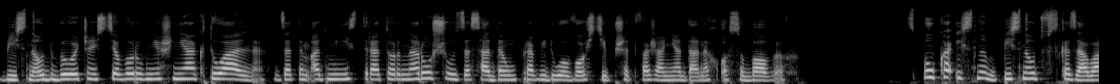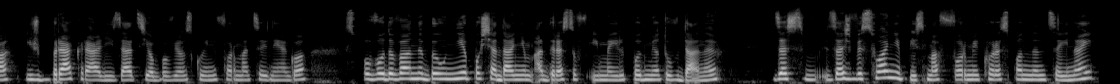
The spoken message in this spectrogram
Bisnode były częściowo również nieaktualne, zatem administrator naruszył zasadę prawidłowości przetwarzania danych osobowych. Spółka Bisnode wskazała, iż brak realizacji obowiązku informacyjnego spowodowany był nieposiadaniem adresów e-mail podmiotów danych, zaś wysłanie pisma w formie korespondencyjnej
